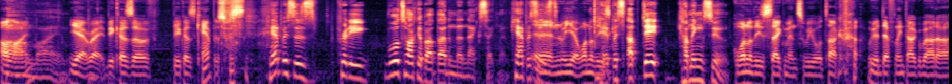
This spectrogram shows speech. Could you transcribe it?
online. online. Yeah, right. Because of because campus was Campus is pretty. We'll talk about that in the next segment. Campus is and yeah, one of these campus update coming soon. one of these segments we will talk about. We would definitely talk about uh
